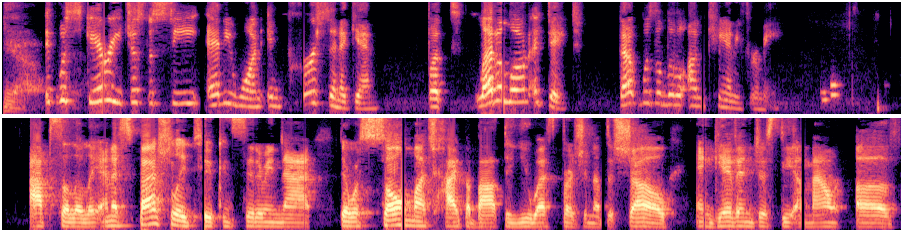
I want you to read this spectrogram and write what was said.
Yeah. It was scary just to see anyone in person again, but let alone a date. That was a little uncanny for me. Absolutely. And especially too considering that there was so much hype about the US version of the show and given just the amount of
